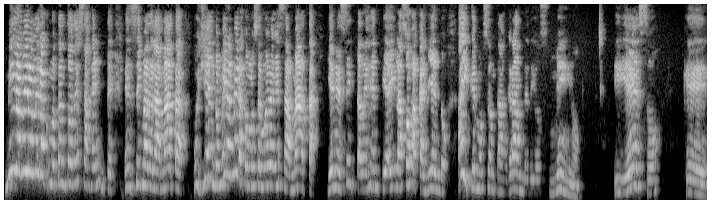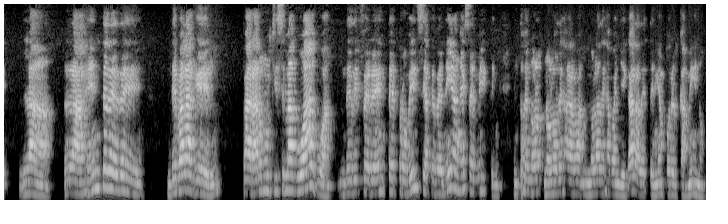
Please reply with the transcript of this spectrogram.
Mira, mira, mira cómo están toda esa gente encima de la mata, oyendo. Mira, mira cómo se mueve esa mata. Llenecita de gente ahí, las hojas cayendo. Ay, qué emoción tan grande, Dios mío. Y eso que la, la gente de, de, de Balaguer pararon muchísimas guaguas de diferentes provincias que venían a ese meeting. Entonces no, lo dejaban, no la dejaban llegar, la detenían por el camino.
